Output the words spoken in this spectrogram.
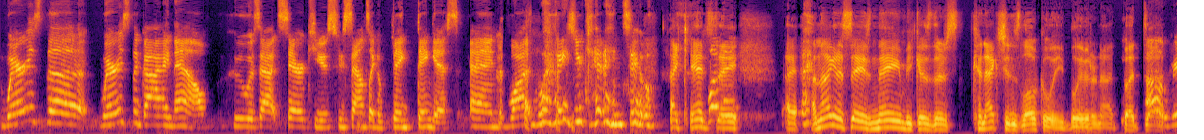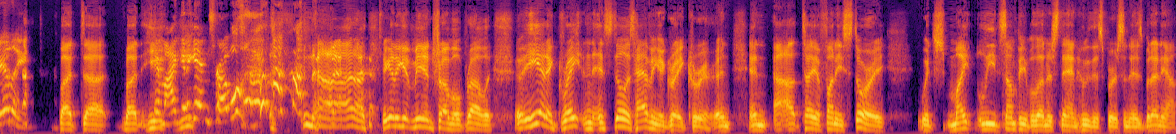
where is the where is the guy now who was at Syracuse who sounds like a big dingus? And what what made you get into? I can't Well, say. I, I'm not going to say his name because there's connections locally, believe it or not. But uh, oh, really? but uh, but he. Am I gonna get in trouble? no, I don't. You're gonna get me in trouble probably. He had a great and, and still is having a great career. And and I'll tell you a funny story, which might lead some people to understand who this person is. But anyhow,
